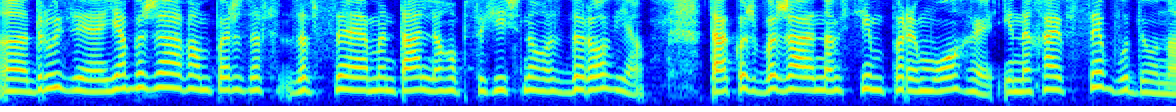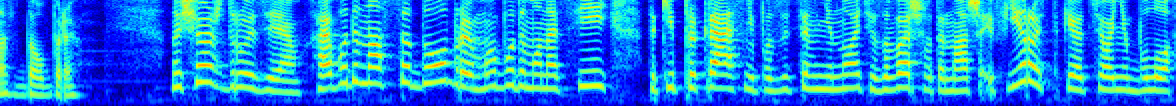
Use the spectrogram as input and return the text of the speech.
Е, Друзі, я бажаю вам перш за все ментального, психічного здоров'я. Також бажаю нам всім перемоги, і нехай все буде у нас добре. Ну що ж, друзі, хай буде в нас все добре. Ми будемо на цій такій прекрасній позитивній ноті завершувати наш ефір. Ось таке от сьогодні було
